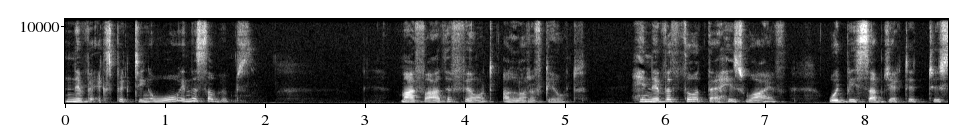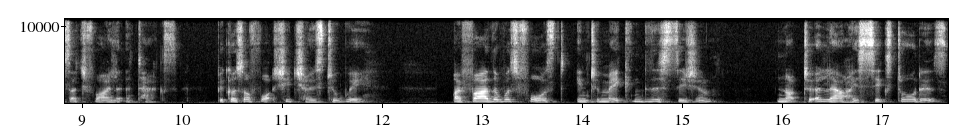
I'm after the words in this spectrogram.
never expecting a war in the suburbs. My father felt a lot of guilt. He never thought that his wife would be subjected to such violent attacks because of what she chose to wear. My father was forced into making the decision not to allow his six daughters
